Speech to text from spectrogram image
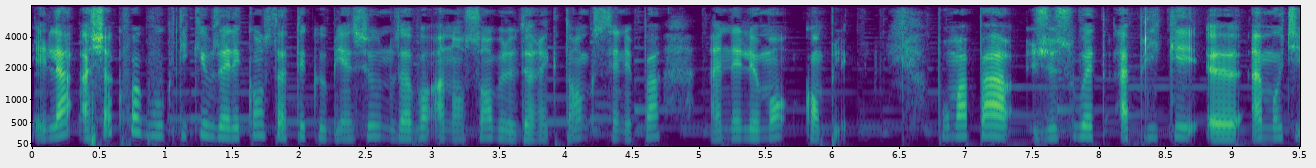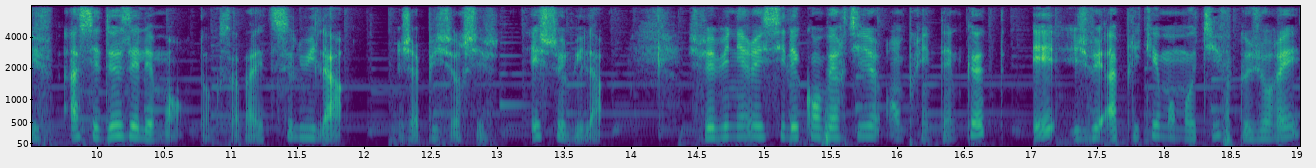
Et là, à chaque fois que vous cliquez, vous allez constater que bien sûr, nous avons un ensemble de rectangles. Ce n'est pas un élément complet. Pour ma part, je souhaite appliquer euh, un motif à ces deux éléments. Donc ça va être celui-là. J'appuie sur Shift et celui-là. Je vais venir ici les convertir en print and cut et je vais appliquer mon motif que j'aurai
